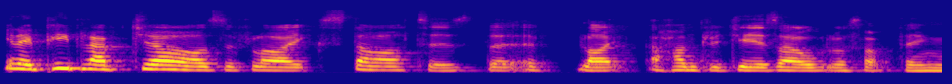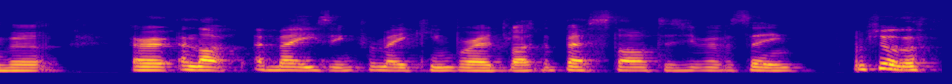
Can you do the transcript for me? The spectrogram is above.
You know, people have jars of like starters that are like a hundred years old or something that are, are like amazing for making bread, like the best starters you've ever seen. I'm sure that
